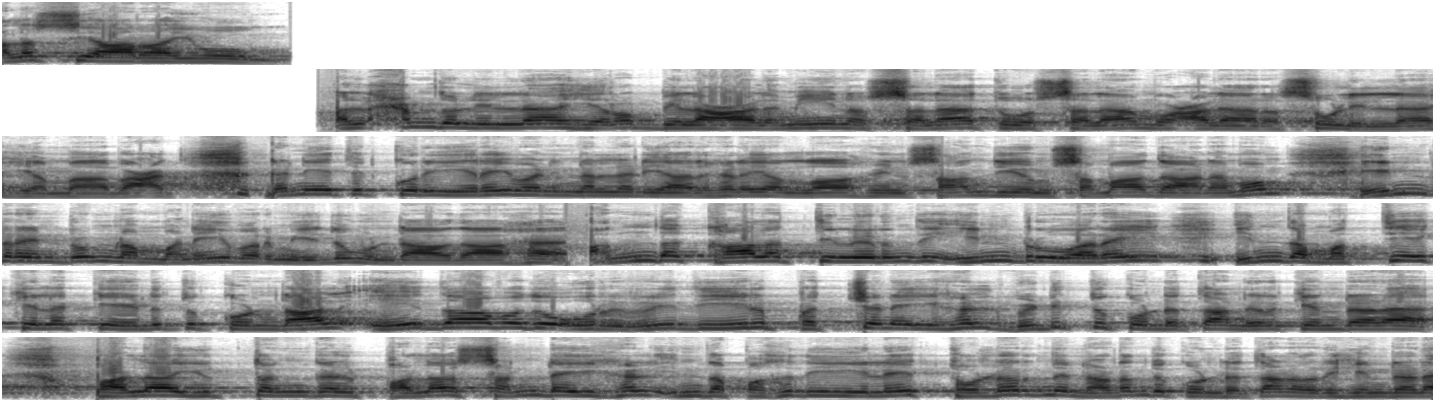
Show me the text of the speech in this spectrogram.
அலசி ஆராய்வோம். அல்ஹம்துலில்லாஹி ரபில் ஆலமீன். அஸ்ஸலாத்து வஸ்ஸலாமு அலா ரசூலில்லாஹி அம்மா பஅத். கண்ணியத்திற்குரிய இறைவனின் நல்லடியார்களே அல்லாஹ்வின் சாந்தியும் சமாதானமும் என்றென்றும் நம் அனைவர் மீதும் உண்டாவதாக. அந்த காலத்திலிருந்து இன்று வரை இந்த மத்திய கிழக்கை எடுத்துக்கொண்டால் ஏதாவது ஒரு ரீதியில் பிரச்சனைகள் வெடித்து கொண்டு தான் இருக்கின்றன. பல யுத்தங்கள் பல சண்டைகள் இந்த பகுதியிலே தொடர்ந்து நடந்து கொண்டு தான் வருகின்றன.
